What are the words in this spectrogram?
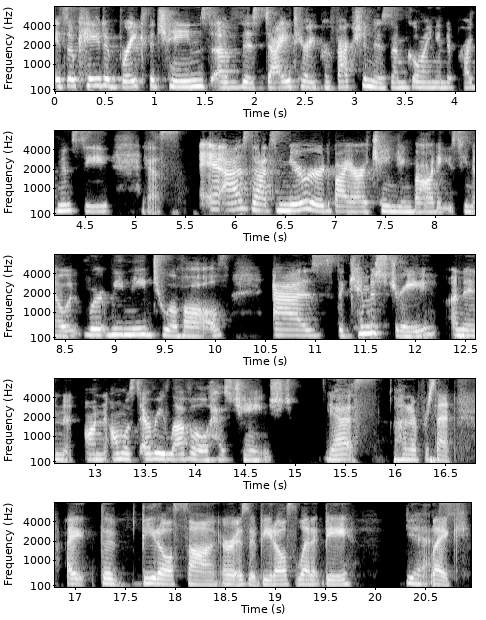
it's okay to break the chains of this dietary perfectionism going into pregnancy. Yes. As that's mirrored by our changing bodies. You know, we need to evolve as the chemistry and in on almost every level has changed. Yes, 100%. I the Beatles song or is it Beatles Let It Be? Yes. Like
